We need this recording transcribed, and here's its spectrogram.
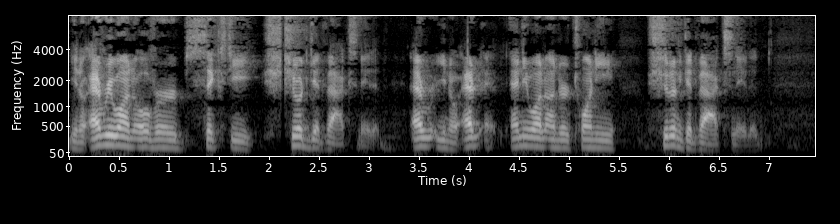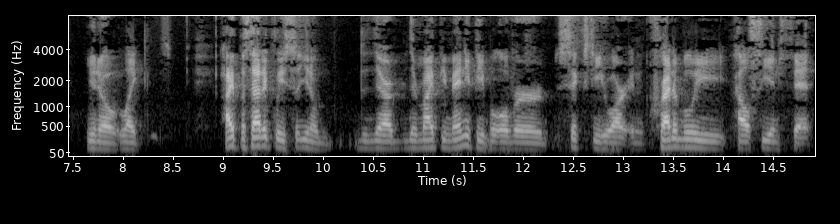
you know everyone over 60 should get vaccinated. Every, you know anyone under 20 shouldn't get vaccinated. You know like hypothetically so you know there there might be many people over 60 who are incredibly healthy and fit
